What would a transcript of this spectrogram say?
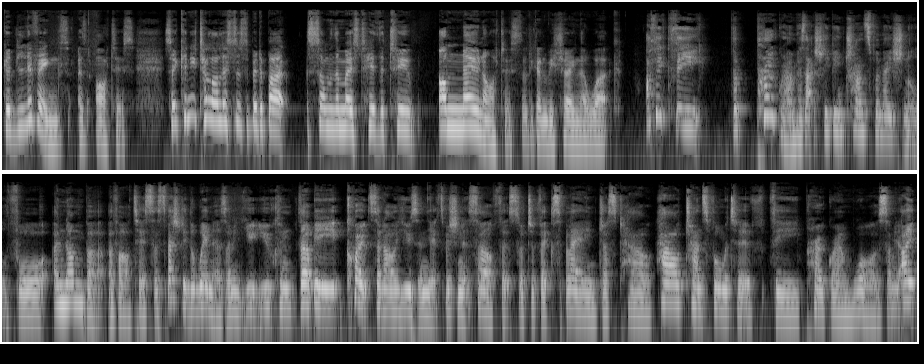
good livings as artists. So can you tell our listeners a bit about some of the most hitherto unknown artists that are going to be showing their work? I think the the program has actually been transformational for a number of artists, especially the winners. I mean, you, you can, there'll be quotes that I'll use in the exhibition itself that sort of explain just how, how transformative the program was. I mean, I,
